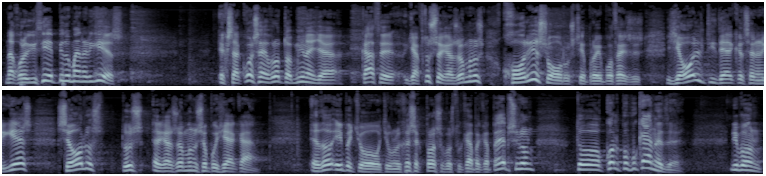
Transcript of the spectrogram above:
Να χορηγηθεί επίδομα ενεργείας 600 ευρώ το μήνα για, κάθε, για αυτούς τους εργαζόμενους χωρίς όρους και προϋποθέσεις για όλη τη διάρκεια της ανεργίας σε όλους τους εργαζόμενους εποχιακά. Εδώ είπε και ο κοινωνικός εκπρόσωπος του ΚΚΕ το κόλπο που κάνετε. Λοιπόν,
